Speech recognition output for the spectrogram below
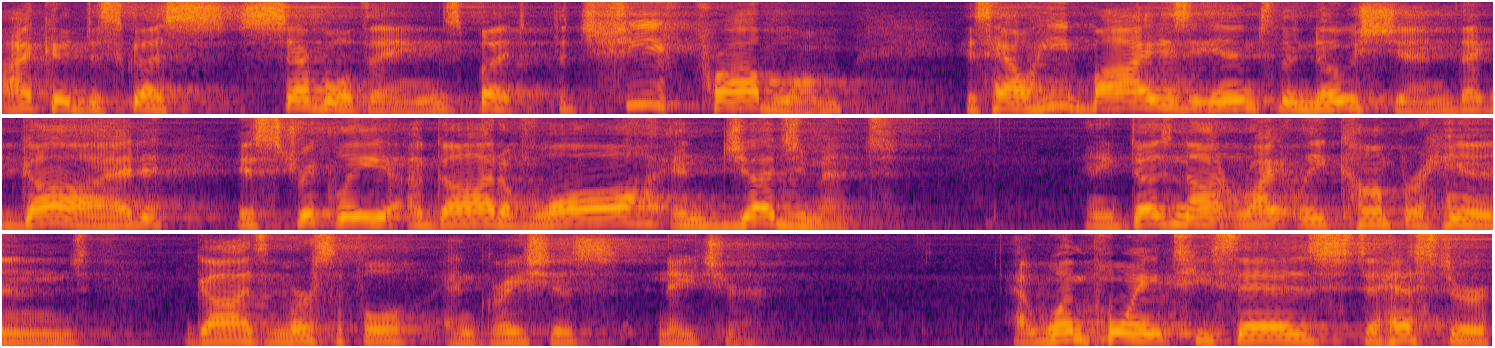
I could discuss several things, but the chief problem is how he buys into the notion that God is strictly a God of law and judgment and he does not rightly comprehend God's merciful and gracious nature. At one point, he says to Hester,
